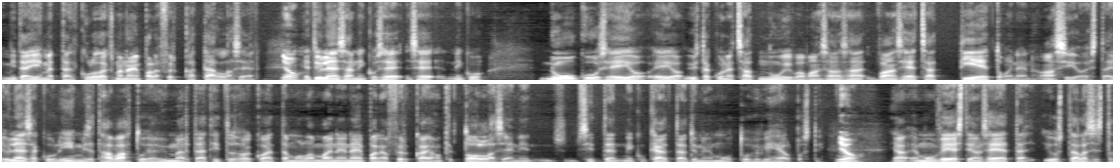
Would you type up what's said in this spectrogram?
mitä ihmettä, että kulutanko mä näin paljon fyrkkaa tällaiseen. Joo. Et yleensä niin kuin se, se niin kuin nuukuus ei ole, ei ole yhtä kuin, että sä oot nuiva, vaan se on vaan se, että sä oot tietoinen asioista. Ja yleensä kun ihmiset havahtuu ja ymmärtää, että hitto soiko, että mulla mainee näin paljon fyrkkaa johonkin tollaiseen, niin sitten niin kuin käyttäytyminen muuttuu hyvin helposti. Joo. Ja, ja mun viesti on se, että just tällaisista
